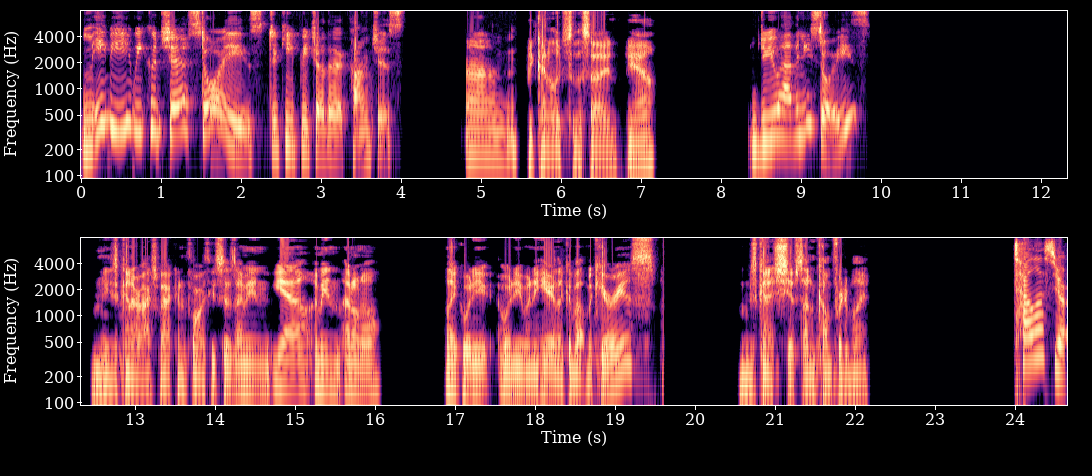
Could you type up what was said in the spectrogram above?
Maybe we could share stories to keep each other conscious. Um, He kind of looks to the side. Yeah. do you have any stories? And he just kind of rocks back and forth. He says, "I mean, yeah. I mean, I don't know. Like, what do you what do you want to hear? Like about Mercurius?" And just kind of shifts uncomfortably. Tell us your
